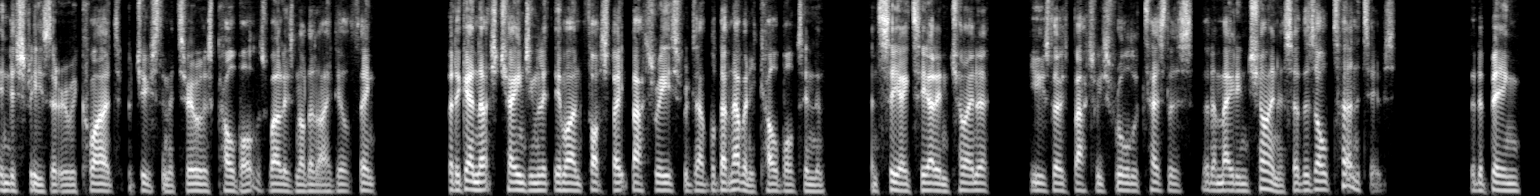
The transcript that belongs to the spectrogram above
industries that are required to produce the materials. Cobalt as well is not an ideal thing. But again, that's changing. Lithium iron phosphate batteries, for example, don't have any cobalt in them. And CATL in China use those batteries for all the Teslas that are made in China. So there's alternatives that are being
